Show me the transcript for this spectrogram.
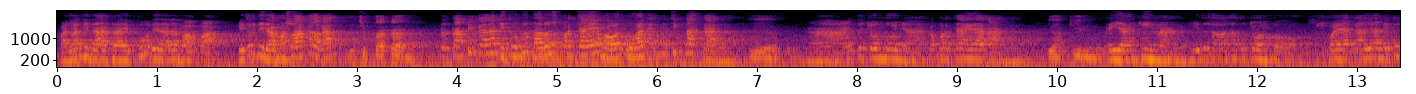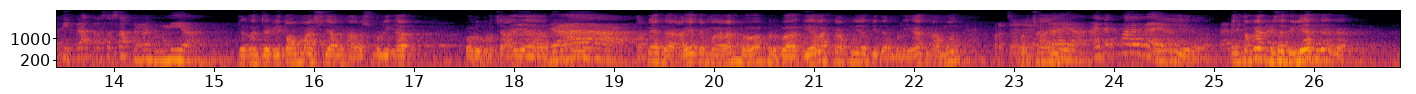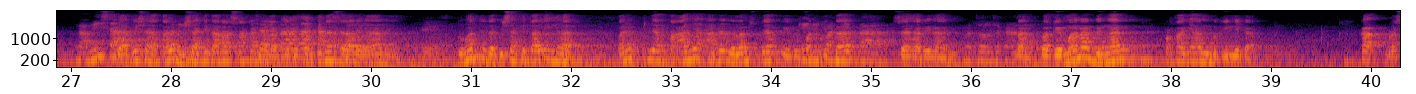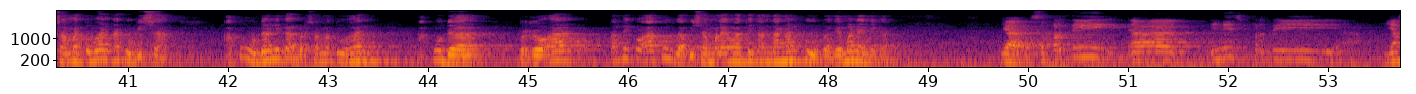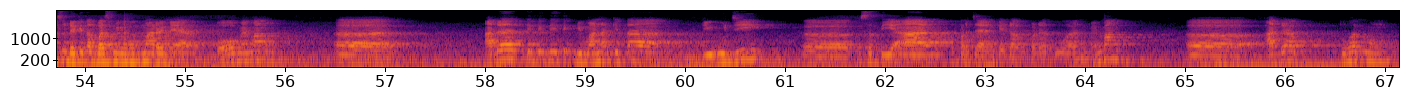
Padahal tidak ada ibu, tidak ada bapak. Itu tidak masuk akal kan? diciptakan. Tetapi kalian dituntut harus percaya bahwa Tuhan yang menciptakan. Iya, Nah, itu contohnya, kepercayaan, yakin. keyakinan. Itu salah satu contoh supaya kalian itu tidak tersesat dengan dunia. Jangan jadi Thomas yang harus melihat baru percaya. Ya. gitu. Tapi ada ayat yang mengatakan bahwa berbahagialah kamu yang tidak melihat namun percaya, Percaya. Percaya. Ayat yang kemarin nggak ya? iya. Ayat Internet kemarin. bisa dilihat nggak kak? Nggak bisa. Nggak bisa, tapi bisa kita rasakan Bisa dalam kehidupan rasakan, kita sehari-hari. Iya. Tuhan tidak bisa kita lihat, tapi penyertaannya ada dalam setiap kehidupan, Kehidupan kita, kita. sehari-hari. Betul sekali. Nah, bagaimana dengan pertanyaan begini kak? Kak, bersama Tuhan aku bisa. Aku udah nih kak bersama Tuhan, aku udah berdoa, tapi kok aku nggak bisa melewati tantanganku? Bagaimana ini kak? Ya, seperti eh, ini seperti yang sudah kita bahas minggu kemarin ya, bahwa memang eh, ada titik-titik di mana kita diuji eh, kesetiaan, kepercayaan kita kepada Tuhan. Memang eh, ada Tuhan meng-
